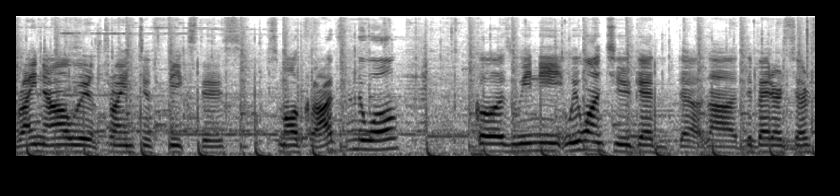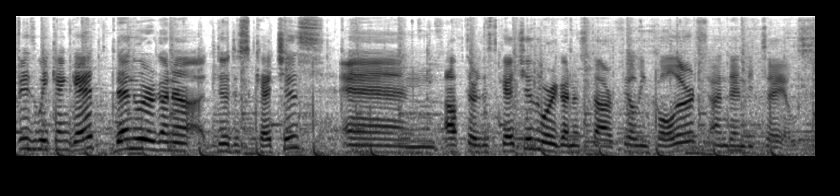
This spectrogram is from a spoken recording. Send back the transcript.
Right now we're trying to fix this small cracks in the wall because we need we want to get the, the, better surface we can get. Then we're gonna do the sketches and after the sketches we're gonna start filling colors and then details.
